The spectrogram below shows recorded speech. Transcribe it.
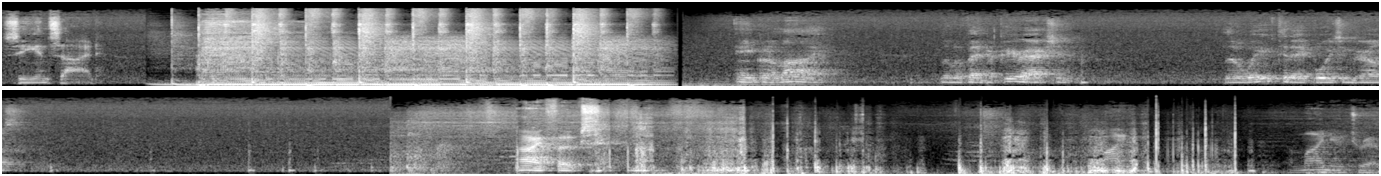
See you inside. Ain't gonna lie, little Ventnor Pier action. Little wave today, boys and girls. All right, folks. My, my new drip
